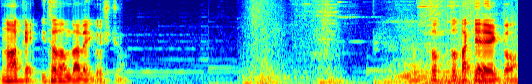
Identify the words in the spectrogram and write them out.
No okej, i co tam dalej, gościu? To, to takiego.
